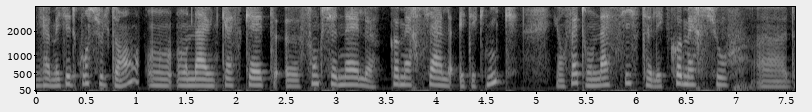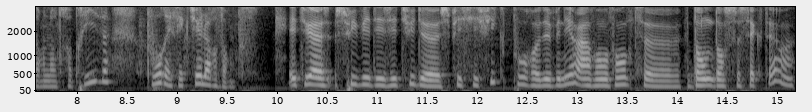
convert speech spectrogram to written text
c'est un métier de consultant. On, a une casquette euh, fonctionnelle, commerciale et technique. Et en fait, on assiste les commerciaux dans l'entreprise pour effectuer leurs ventes. Et tu as suivi des études spécifiques pour devenir avant-vente dans ce secteur?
